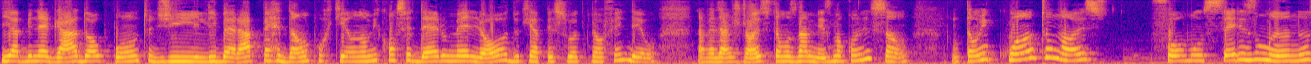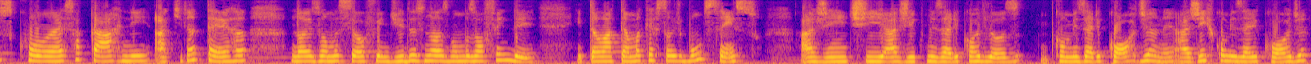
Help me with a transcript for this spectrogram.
e abnegado ao ponto de liberar perdão porque eu não me considero melhor do que a pessoa que me ofendeu. Na verdade, nós estamos na mesma condição. Então, enquanto nós formos seres humanos com essa carne aqui na terra, nós vamos ser ofendidos nós vamos ofender. Então, até uma questão de bom senso a gente agir com misericordioso, com misericórdia, né? Agir com misericórdia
